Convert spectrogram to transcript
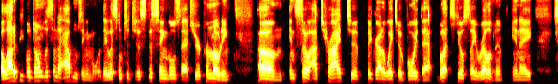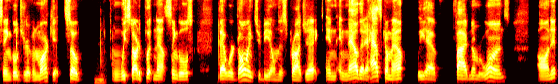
a lot of people don't listen to albums anymore. They listen to just the singles that you're promoting. Um, and so I tried to figure out a way to avoid that, but still stay relevant in a single driven market. So we started putting out singles that were going to be on this project. And, and now that it has come out, we have five number ones on it,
